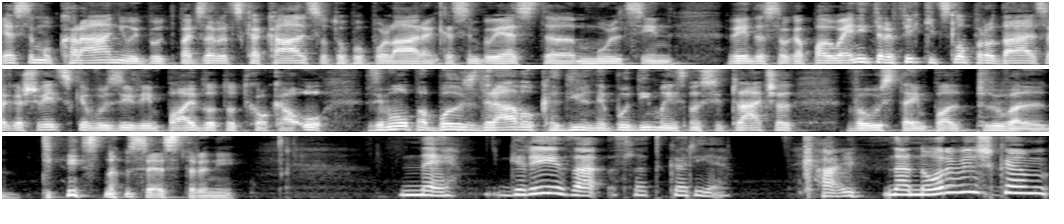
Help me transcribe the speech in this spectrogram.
jaz sem v Kranju in bil pač zaradi skakalcev to popularen, ker sem bil jaz uh, mulc in vem, da so ga pa v eni trafiki celo prodajali, so ga švedske vozili in pa je bilo to tako, kao, uh, zdaj imamo pa bolj zdravo kadil, ne bodimo in smo si tlačili v usta in pol pluvali tisno vse strani. Ne, gre za sladkarije. Kaj? Na norveškem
